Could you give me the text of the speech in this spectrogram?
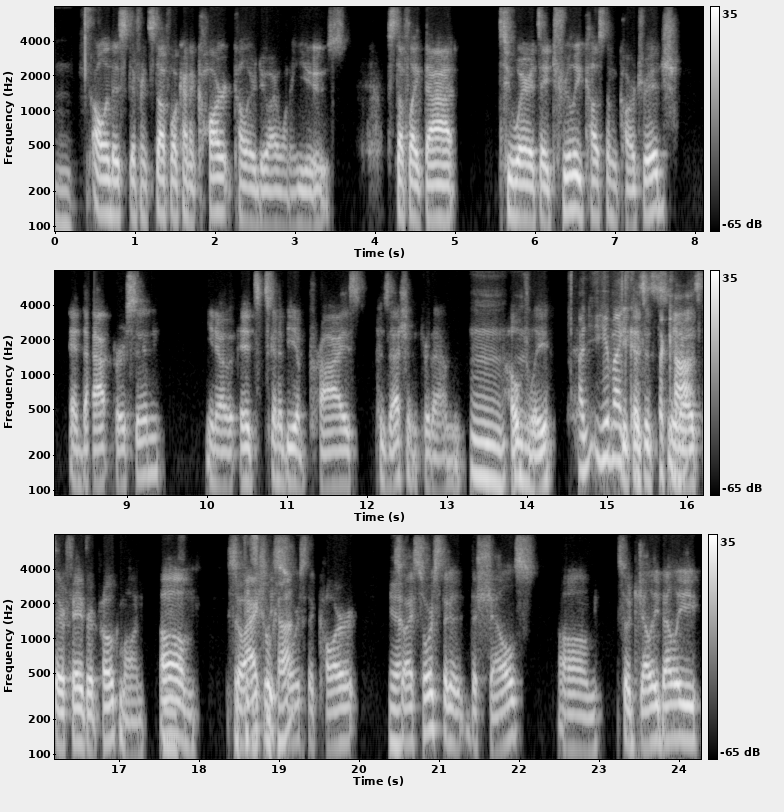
mm. all of this different stuff what kind of cart color do i want to use stuff like that to where it's a truly custom cartridge and that person you know it's going to be a prized possession for them Mm, mm. hopefully And you make because the, it's the you know it's their favorite pokemon Mm. um so i actually card? sourced the cart Yeah. so i sourced the the shells um so jelly belly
